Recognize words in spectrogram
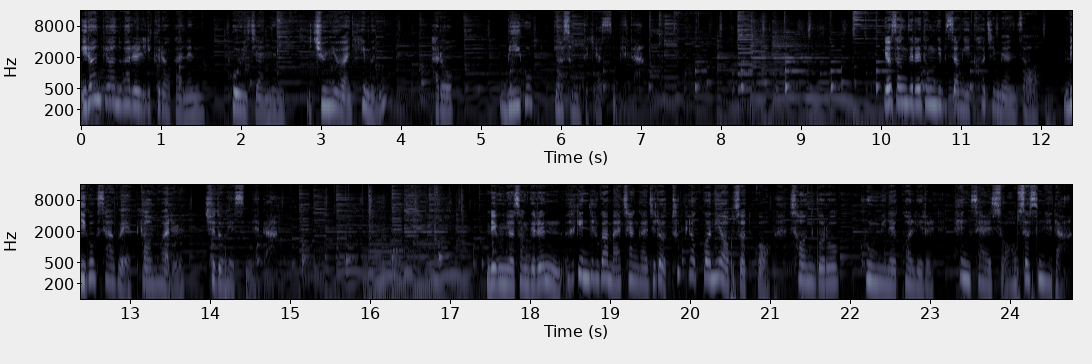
이런 변화를 이끌어가는 보이지 않는 중요한 힘은 바로 미국 여성들이었습니다. 여성들의 독립성이 커지면서 미국 사회 변화를 주도했습니다. 미국 여성들은 흑인들과 마찬가지로 투표권이 없었고 선거로 국민의 권리를 행사할 수 없었습니다.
